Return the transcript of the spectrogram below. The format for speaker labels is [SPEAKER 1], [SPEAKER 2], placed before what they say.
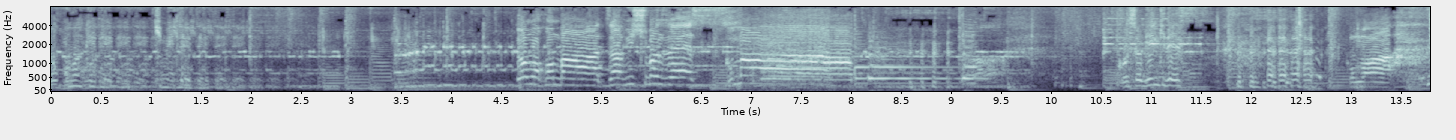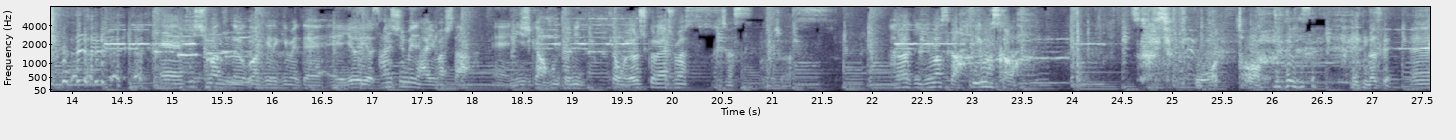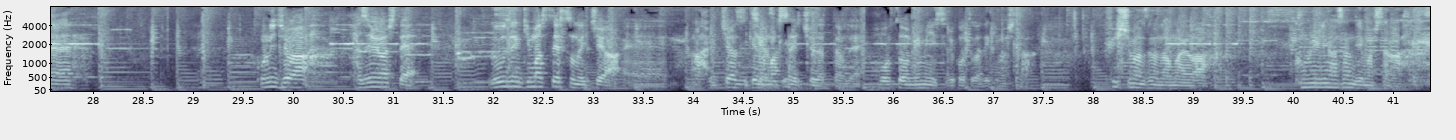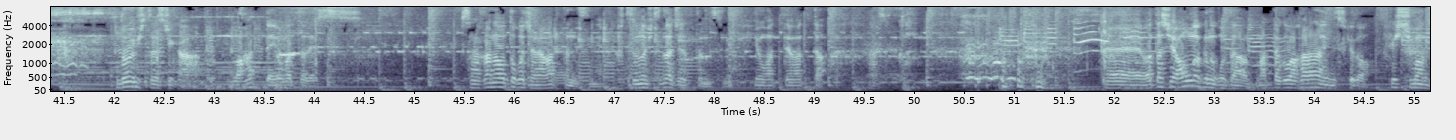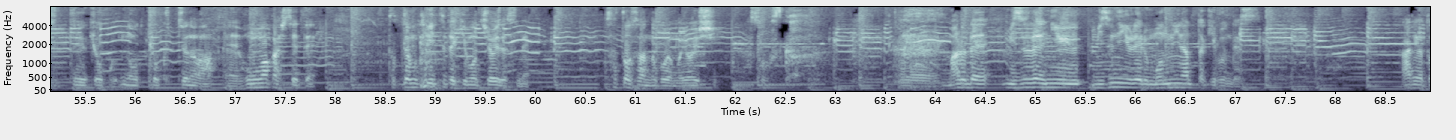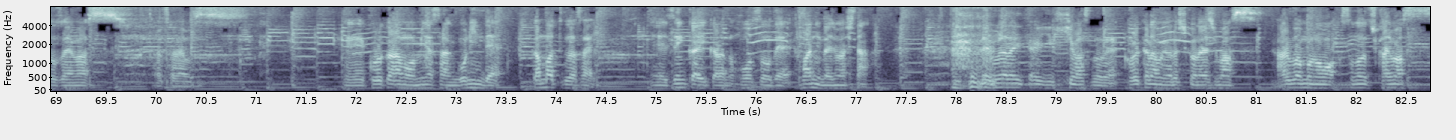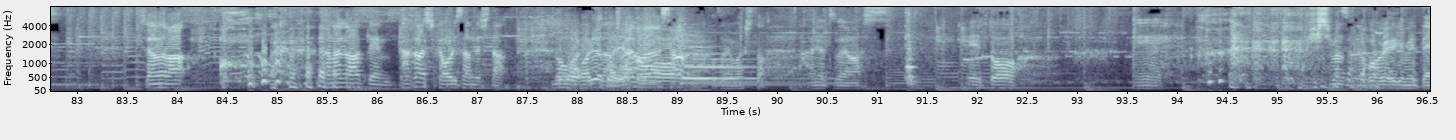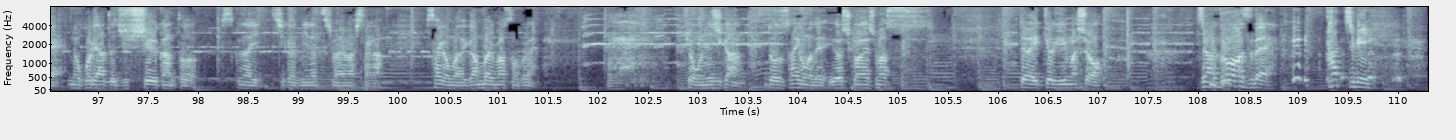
[SPEAKER 1] 横分けで決めて
[SPEAKER 2] どうもこんばんは、ザ・フィッシュマンズです。こんばんは。
[SPEAKER 3] 今週は元気です。
[SPEAKER 2] こんばんは。えー、フィッシュマンズの横分けで決めて、えーいよいよ3週目に入りました。えー、2時間本当に今日もよろしくお願いします。
[SPEAKER 3] お願いします。お願いします。
[SPEAKER 2] はがきいきますか
[SPEAKER 3] いきますか。疲れちゃった。おっと。なぜ
[SPEAKER 2] えー、こんにちは。はじめまして。偶然期末テストの一夜、えー、あ、一夜漬けの真っ最中だったので、放送を耳にすることができました。フィッシュマンズの名前は、小耳に挟んでいましたが、どういう人たちか分かってよかったです。魚男じゃなかったんですね。普通の人たちだったんですね。よかったよかった。あ、そっか。えー私は音楽のことは全くわからないんですけど、フィッシュマンズっていう曲の曲っていうのは、えーほんわかしてて、とっても聴いてて気持ちよいですね。佐藤さんの声も良いし、
[SPEAKER 3] そうですか。
[SPEAKER 2] えーまるで水でに水に揺れるものになった気分です。ありがとうございます。
[SPEAKER 3] ありがとうございます。
[SPEAKER 2] えーこれからも皆さん5人で頑張ってください。えー前回からの放送でファンになりました。眠らない限り聞きますので、これからもよろしくお願いします。アルバムもそのうち買います。さよなら。神奈川県高橋香織さんでした。どうも
[SPEAKER 3] ありがとうございました。あ
[SPEAKER 2] あ
[SPEAKER 3] りがとうございました。
[SPEAKER 2] りがとうございます。えーと、えー、フィッシュマンズの合計で決めて、残りあと10週間と少ない時間になってしまいましたが、最後まで頑張りますので、えー、今日も2時間、どうぞ最後までよろしくお願いします。では一曲いきましょう。じゃあ、ドアーズで、タッチミー。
